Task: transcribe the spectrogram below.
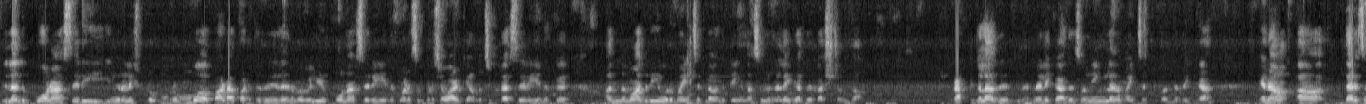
இதுலேருந்து போனால் சரி இந்த ரிலேஷன் ரொம்ப ரொம்ப பாடாப்படுத்துது. இதுலேருந்து நம்ம வெளியே போனால் சரி எனக்கு மனசுக்கு பிடிச்ச வாழ்க்கையை அமைச்சுக்கிட்டா சரி எனக்கு அந்த மாதிரி ஒரு மைண்ட் செட்டில் வந்துட்டீங்கன்னா ஸோ இது நிலைக்கிறது கஷ்டம்தான். ப்ராக்டிக்கலாக அது நிலைக்காது. ஸோ நீங்களே அந்த மைண்ட் செட்டுக்கு வந்துடுறீங்க. ஏன்னா there is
